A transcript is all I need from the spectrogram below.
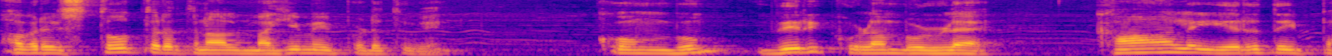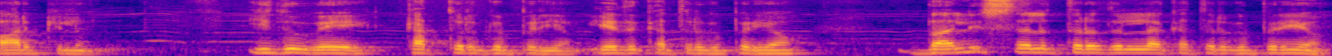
அவரை ஸ்தோத்திரத்தினால் மகிமைப்படுத்துவேன். கொம்பும் விரிக்குழம்புள்ள காலை எருதை பார்க்கிலும் இதுவே கத்தருக்கு பிரியம். எது கத்தருக்கு பிரியம்? பலி செலுத்துறதில்ல கத்தருக்கு பிரியம்.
